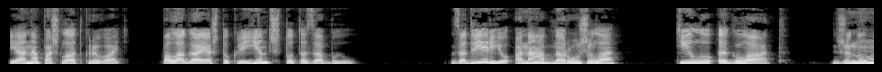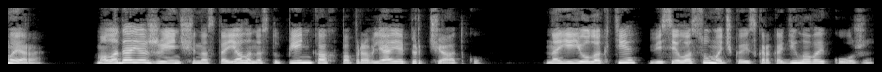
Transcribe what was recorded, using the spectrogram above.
и она пошла открывать, полагая, что клиент что-то забыл. За дверью она обнаружила Тилу Эглад, жену мэра. Молодая женщина стояла на ступеньках, поправляя перчатку. На ее локте висела сумочка из крокодиловой кожи.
